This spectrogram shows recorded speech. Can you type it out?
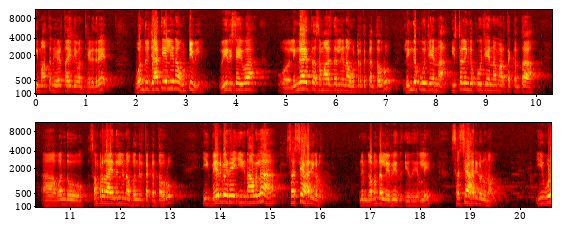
ಈ ಮಾತನ್ನು ಹೇಳ್ತಾ ಇದ್ದೀವಿ ಅಂತ ಹೇಳಿದರೆ ಒಂದು ಜಾತಿಯಲ್ಲಿ ನಾವು ಹುಟ್ಟಿವಿ. ವೀರಶೈವ ಲಿಂಗಾಯತ ಸಮಾಜದಲ್ಲಿ ನಾವು ಹುಟ್ಟಿರ್ತಕ್ಕಂಥವರು. ಲಿಂಗ ಪೂಜೆಯನ್ನು ಇಷ್ಟಲಿಂಗ ಪೂಜೆಯನ್ನು ಮಾಡ್ತಕ್ಕಂಥ ಒಂದು ಸಂಪ್ರದಾಯದಲ್ಲಿ ನಾವು ಬಂದಿರತಕ್ಕಂಥವ್ರು. ಈಗ ಬೇರೆ ಬೇರೆ, ಈಗ ನಾವೆಲ್ಲ ಸಸ್ಯಾಹಾರಿಗಳು. ನಿಮ್ಮ ಗಮನದಲ್ಲಿ ಇರಿ, ಇದು ಇರಲಿ. ಸಸ್ಯಾಹಾರಿಗಳು ನಾವು. ಈ ಉಳ,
